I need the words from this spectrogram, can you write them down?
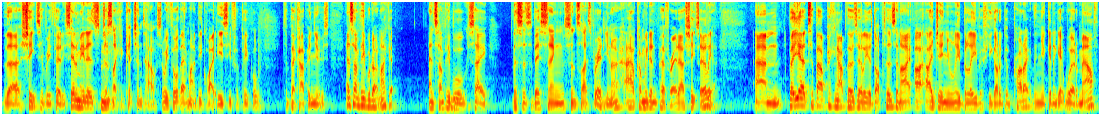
the sheets every 30 centimeters, just like a kitchen towel. So we thought that might be quite easy for people to pick up and use. And some people don't like it. And some people will say, this is the best thing since sliced bread, you know? How come we didn't perforate our sheets earlier? Um, but yeah, it's about picking up those early adopters. And I, I, I genuinely believe if you got a good product, then you're going to get word of mouth.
